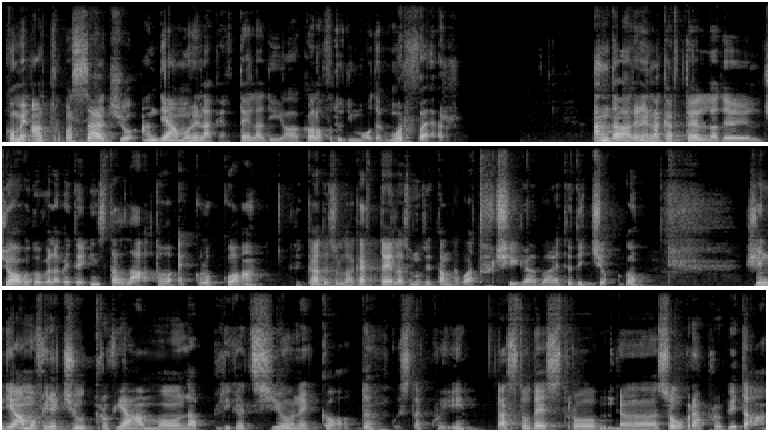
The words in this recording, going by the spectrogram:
Come altro passaggio andiamo nella cartella di uh, Call of Duty Modern Warfare, andare nella cartella del gioco dove l'avete installato, eccolo qua, cliccate sulla cartella, sono 74 GB di gioco, Scendiamo fino a giù, troviamo l'applicazione COD, questa qui, tasto destro eh, sopra, proprietà,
